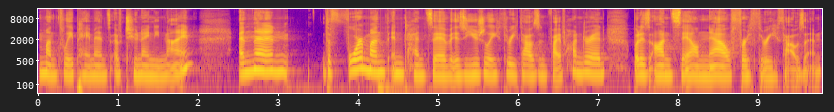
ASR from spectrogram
monthly payments of 299. And then the 4 month intensive is usually 3500 but is on sale now for 3000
